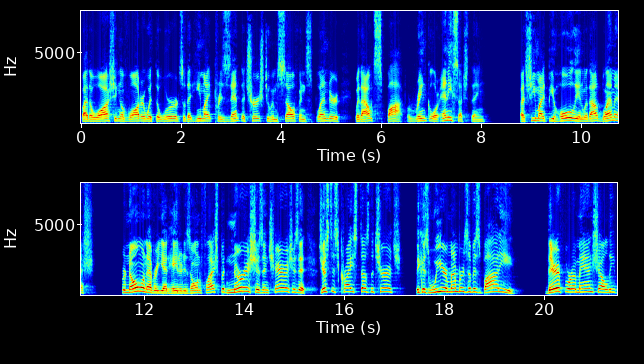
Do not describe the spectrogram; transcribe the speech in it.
by the washing of water with the word, so that he might present the church to himself in splendor, without spot or wrinkle or any such thing, that she might be holy and without blemish. For no one ever yet hated his own flesh, but nourishes and cherishes it, just as Christ does the church, because we are members of his body. Therefore, a man shall leave.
